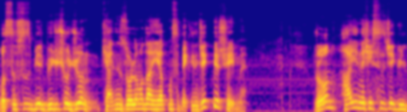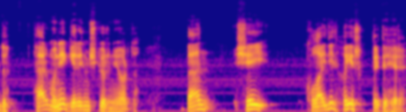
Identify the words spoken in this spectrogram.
Vasıfsız bir büyücü çocuğun kendini zorlamadan yapması beklenecek bir şey mi? Ron hayli neşesizce güldü. Hermione gerilmiş görünüyordu. Ben şey kolay değil hayır dedi Harry.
